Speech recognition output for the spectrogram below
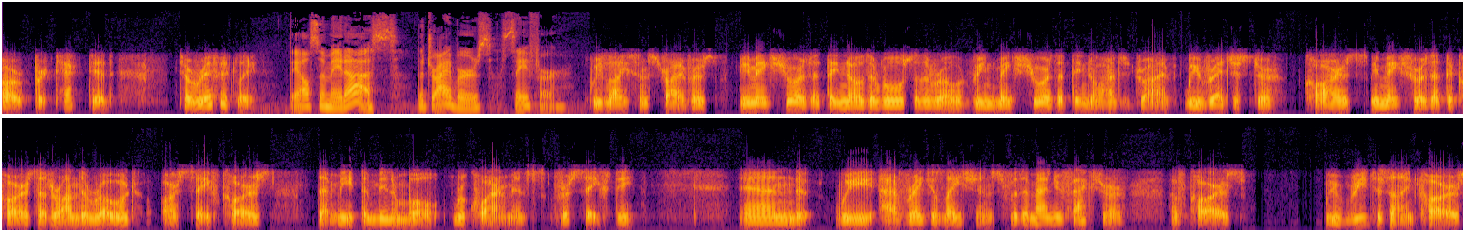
are protected terrifically. They also made us, the drivers, safer. We license drivers we make sure that they know the rules of the road. We make sure that they know how to drive. We register cars. We make sure that the cars that are on the road are safe cars that meet the minimal requirements for safety. And we have regulations for the manufacture of cars. We redesigned cars,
